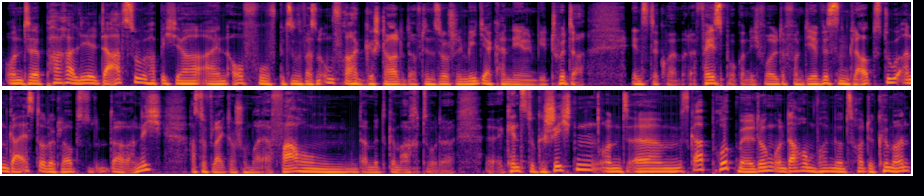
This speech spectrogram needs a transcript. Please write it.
Und äh, parallel dazu habe ich ja einen Aufruf bzw. eine Umfrage gestartet auf den Social Media Kanälen wie Twitter, Instagram oder Facebook. Und ich wollte von dir wissen, glaubst du an Geister oder glaubst du daran nicht? Hast du vielleicht auch schon mal Erfahrungen damit gemacht oder äh, kennst du Geschichten? Und ähm, es gab Rückmeldungen und darum wollen wir uns heute kümmern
